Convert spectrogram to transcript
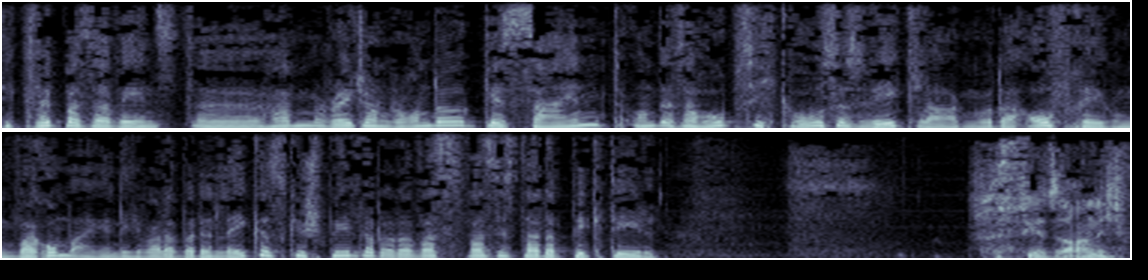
die Clippers erwähnst, äh, haben Ray John Rondo gesigned und es erhob sich großes Wehklagen oder Aufregung. Warum eigentlich? Weil er bei den Lakers gespielt hat oder was, was ist da der Big Deal? Ich wüsste jetzt auch nicht,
